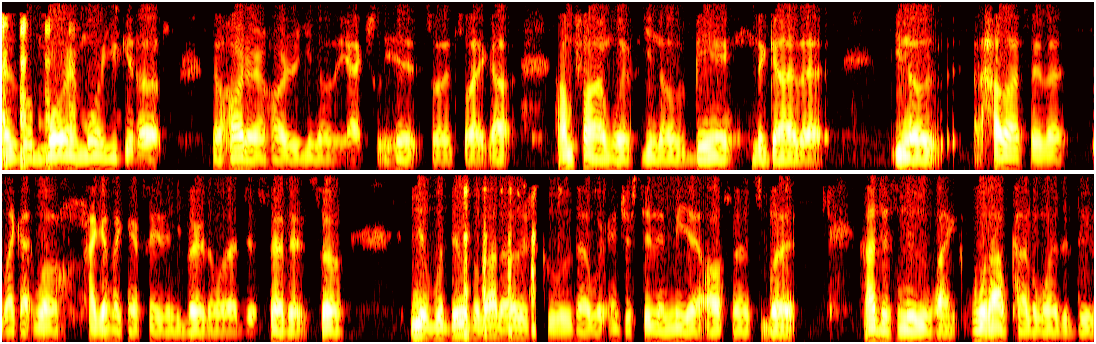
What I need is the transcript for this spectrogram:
as the more and more you get up, the harder and harder you know they actually hit. So it's like I, I'm fine with you know being the guy that you know how do I say that? Like I well, I guess I can't say it any better than what I just said it. So yeah, well, there was a lot of other schools that were interested in me at offense, but I just knew like what I kind of wanted to do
